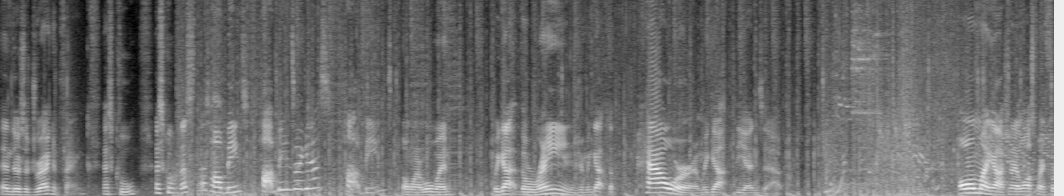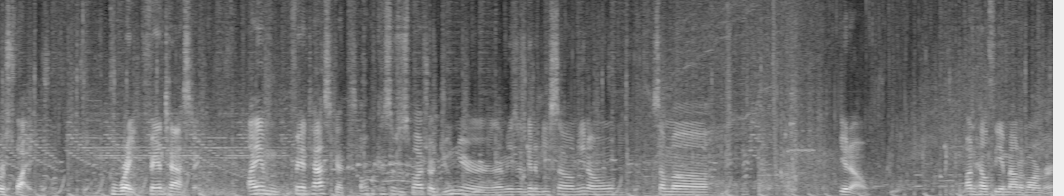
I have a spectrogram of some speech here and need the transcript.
And there's a dragon fang. That's cool. That's cool. That's that's hot beans. Hot beans, I guess. Hot beans. Don't worry, we'll win. We got the range, and we got the power, and we got the N-ZAP. Oh my gosh, and I lost my first fight. Great. Fantastic. I am fantastic at this. Oh, because there's a Splattershot Junior. That means there's gonna be some, you know, some, uh, you know, unhealthy amount of armor.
